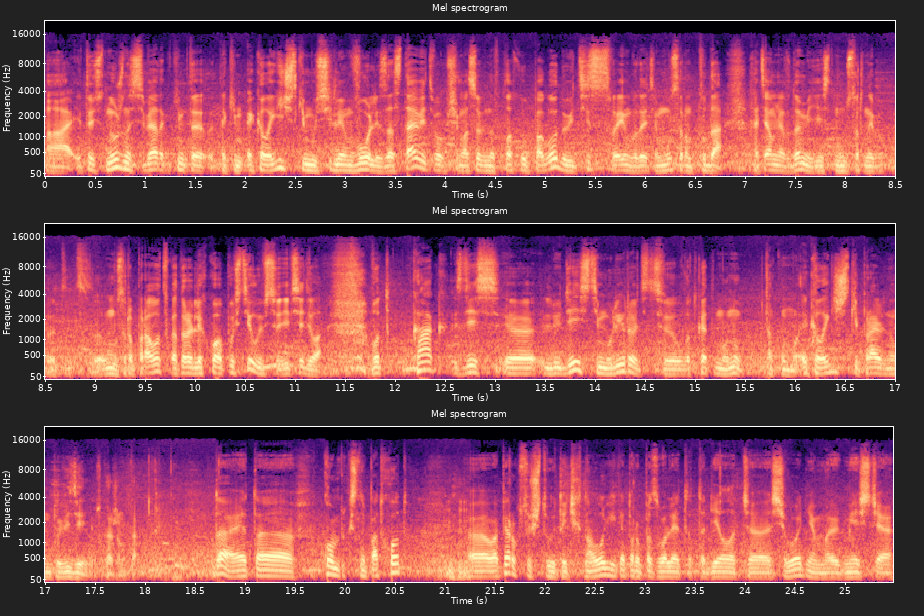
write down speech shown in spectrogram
А, и то есть нужно себя каким-то таким экологическим усилием воли заставить, в общем, особенно в плохую погоду, идти со своим вот этим мусором туда. Хотя у меня в доме есть мусорный этот, мусоропровод, в который легко опустил, и все, и все дела. Вот как здесь э, людей стимулировать э, вот к этому, ну, такому экологически правильному поведению, скажем так? Да, это комплексный подход. Угу. Во-первых, существуют и технологии, которые позволяют это делать. Э, сегодня мы вместе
